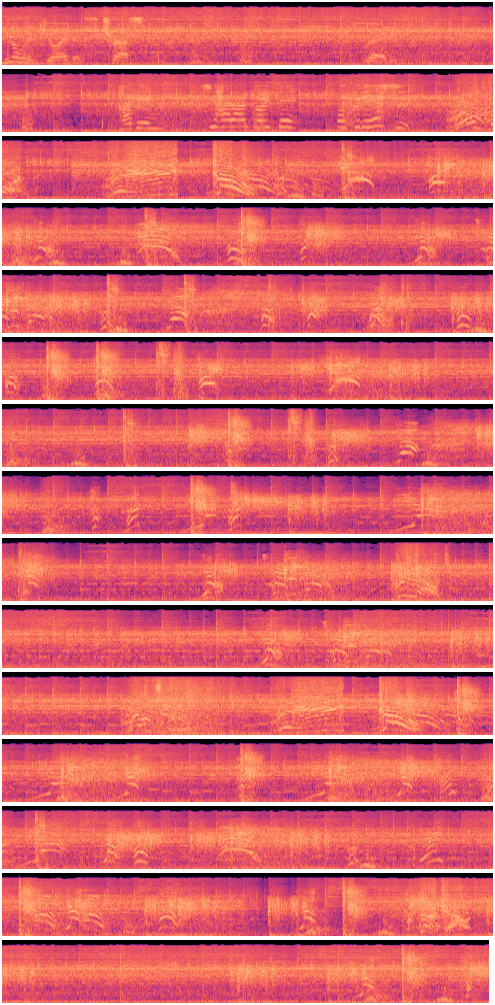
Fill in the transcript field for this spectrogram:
You'll enjoy this, trust me. Ready? 加減支払んといて遅れやす Round one. Ready, go! Three Round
